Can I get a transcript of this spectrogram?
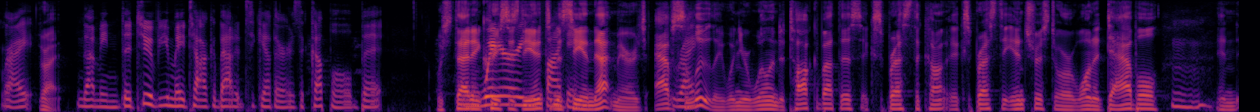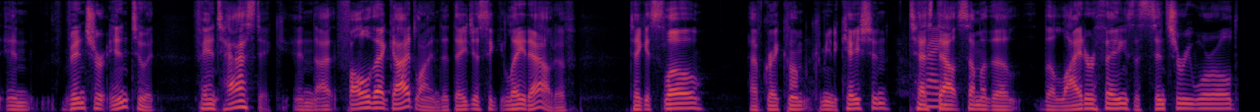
right? Right. I mean, the two of you may talk about it together as a couple, but Which that increases the intimacy finding- in that marriage. Absolutely. When you're willing to talk about this, express the express the interest or want to dabble Mm-hmm. and and venture into it, fantastic. And I follow that guideline that they just laid out of take it slow, have great com- communication, test Right. out some of the the lighter things, the sensory world,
